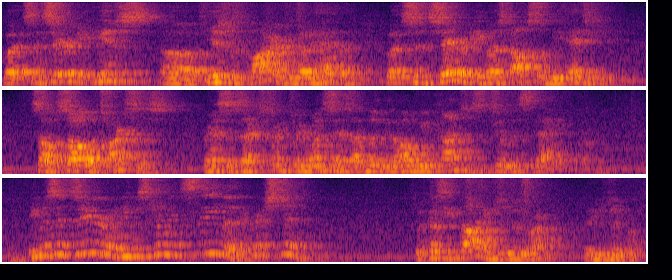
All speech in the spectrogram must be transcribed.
But sincerity is uh, is required to go to heaven. But sincerity must also be educated. So Saul of Tarsus, for instance, Acts 23 1 says, I've lived in all good conscience until this day. He was sincere when he was killing Stephen, a Christian, because he thought he was doing right, but he was doing wrong.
